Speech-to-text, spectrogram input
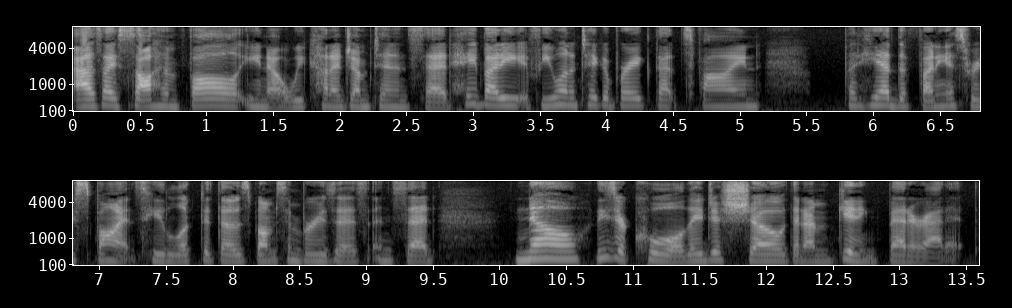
as I saw him fall, you know, we kind of jumped in and said, Hey, buddy, if you want to take a break, that's fine. But he had the funniest response. He looked at those bumps and bruises and said, No, these are cool. They just show that I'm getting better at it.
